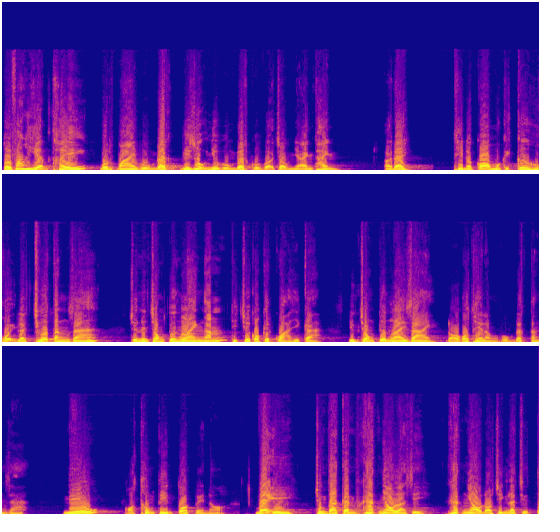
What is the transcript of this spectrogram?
tôi phát hiện thấy một vài vùng đất, ví dụ như vùng đất của vợ chồng nhà anh Thành ở đây, thì nó có một cái cơ hội là chưa tăng giá, cho nên trong tương lai ngắn thì chưa có kết quả gì cả. Nhưng trong tương lai dài, đó có thể là một vùng đất tăng giá, nếu có thông tin tốt về nó. Vậy chúng ta cần khác nhau là gì? Khác nhau đó chính là chữ T,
